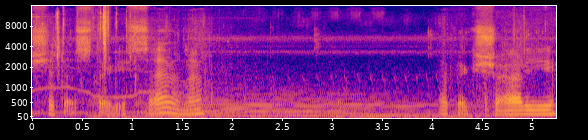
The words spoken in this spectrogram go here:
Shit, that's 37, huh? Epic shoddy.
